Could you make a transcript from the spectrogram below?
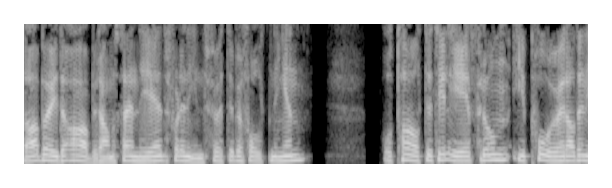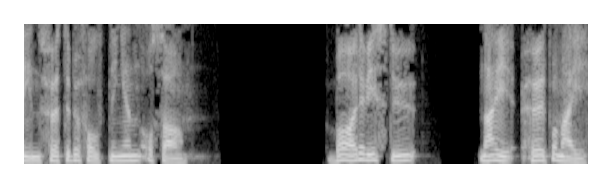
Da bøyde Abraham seg ned for den innfødte befolkningen, og talte til Efron i påhør av den innfødte befolkningen og sa, «Bare hvis du, nei, hør på meg,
